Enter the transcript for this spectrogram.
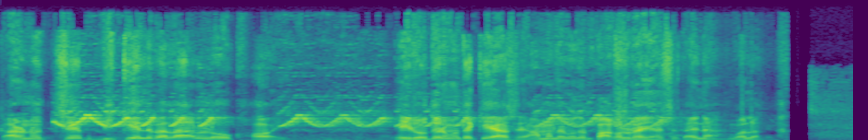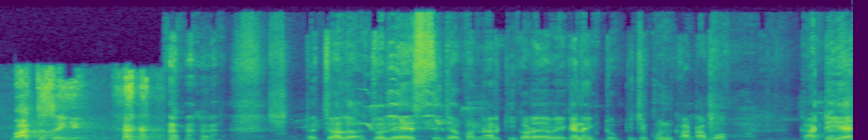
কারণ হচ্ছে বিকেলবেলা লোক হয়। এই রোদের মধ্যে কে আছে আমাদের মতন পাগলরাই আছে তাই না? বলো। বাদ তো চলো চলে এসছি যখন আর কি করা যাবে? এখানে একটু কিছুক্ষণ কাটাবো কাটিয়ে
